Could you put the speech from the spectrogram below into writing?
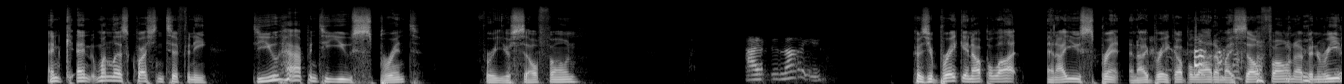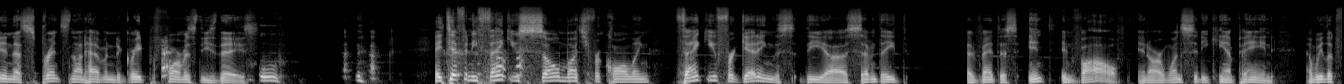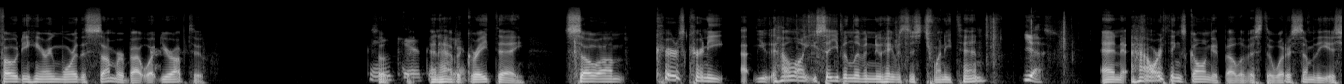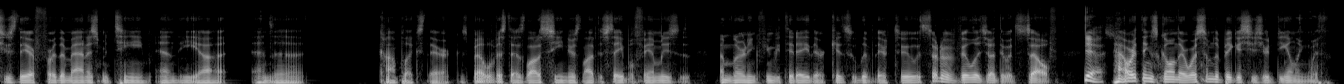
And and one last question, Tiffany, do you happen to use Sprint for your cell phone? I do not use Because you're breaking up a lot, and I use Sprint, and I break up a lot on my cell phone. I've been reading that Sprint's not having a great performance these days. Ooh. Hey, Tiffany, thank you so much for calling. Thank you for getting this, the uh, Seventh Day Adventists in, involved in our One City campaign. And we look forward to hearing more this summer about what you're up to. Thank So- you. Thank and have you. a great day. So, um, Curtis Kearney, uh, you, how long? You say you've been living in New Haven since 2010. Yes. And how are things going at Bella Vista? What are some of the issues there for the management team and the uh, and the complex there? Because Bella Vista has a lot of seniors, a lot of disabled families. I'm learning from you today. There are kids who live there too. It's sort of a village unto itself. Yes. How are things going there? What are some of the big issues you're dealing with?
